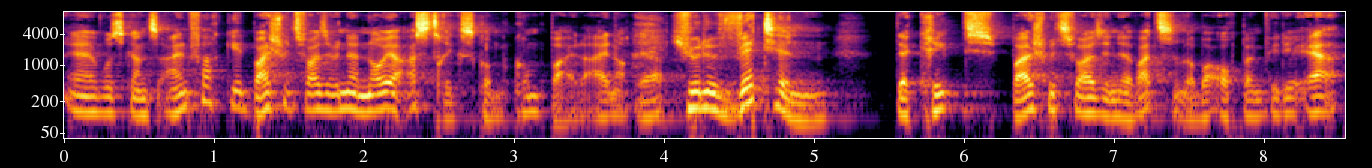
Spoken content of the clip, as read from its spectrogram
äh, wo es ganz einfach geht. Beispielsweise, wenn der neue Asterix kommt, kommt bald einer. Ja. Ich würde wetten, der kriegt beispielsweise in der Watson, aber auch beim WDR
